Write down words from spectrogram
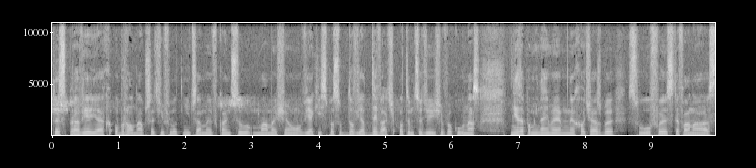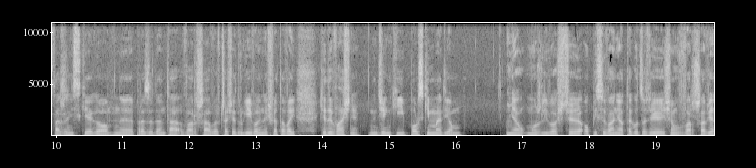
To jest prawie jak obrona przeciwlotnicza. My w końcu mamy się w jakiś sposób dowiadywać o tym, co dzieje się wokół nas. Nie zapominajmy chociażby słów Stefana Starzyńskiego, e, prezydenta Warszawy w czasie II wojny światowej, kiedy właśnie dzięki polskim mediom miał możliwość e, opisywania tego, co dzieje się w Warszawie,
